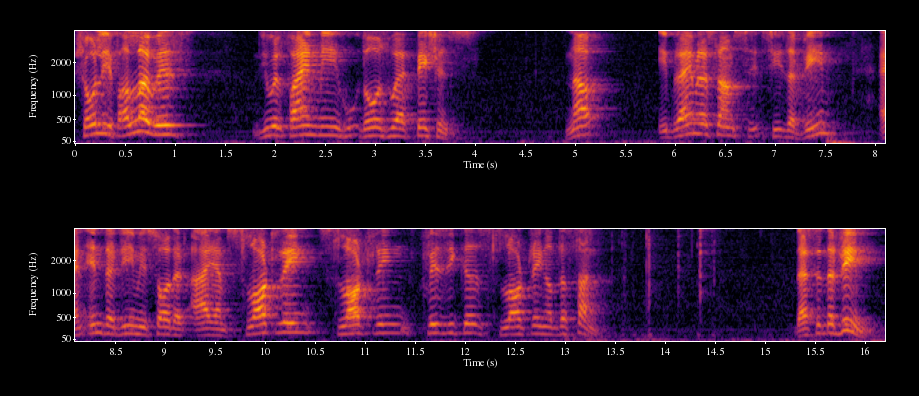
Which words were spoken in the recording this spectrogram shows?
Surely if Allah wills, you will find me who, those who have patience. Now, Ibrahim Rasul sees the dream and in the dream he saw that I am slaughtering, slaughtering, physical slaughtering of the son. That's in the dream.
